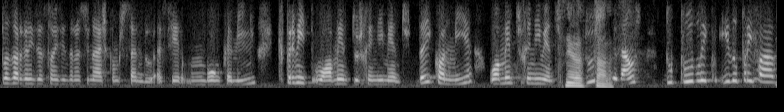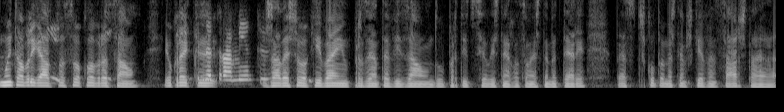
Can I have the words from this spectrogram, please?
pelas organizações internacionais como estando a ser um bom caminho, que permite o aumento dos rendimentos da economia, o aumento dos rendimentos Senhora dos deputada. cidadãos, do público e do privado. Muito obrigado pela sua colaboração. Eu creio que Naturalmente... já deixou aqui bem presente a visão do Partido Socialista em relação a esta matéria. Peço desculpa, mas temos que avançar, está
